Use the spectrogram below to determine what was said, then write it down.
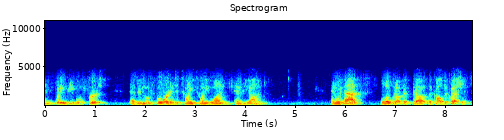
and putting people first as we move forward into 2021 and beyond. And With that, we'll open up uh, the call to questions.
